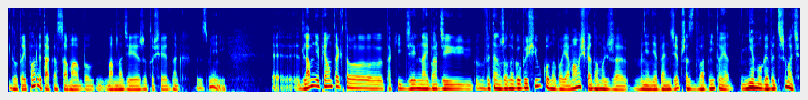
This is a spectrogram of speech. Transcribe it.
do tej pory taka sama, bo mam nadzieję, że to się jednak zmieni. E, dla mnie piątek to taki dzień najbardziej wytężonego wysiłku, no bo ja mam świadomość, że mnie nie będzie przez dwa dni, to ja nie mogę wytrzymać.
